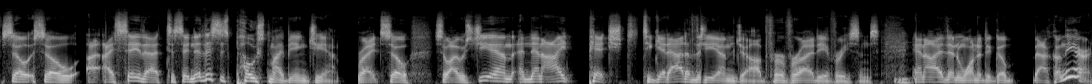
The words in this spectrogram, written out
so, so I, I, say that to say now this is post my being GM, right? So, so I was GM, and then I pitched to get out of the GM job for a variety of reasons, mm-hmm. and I then wanted to go back on the air.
